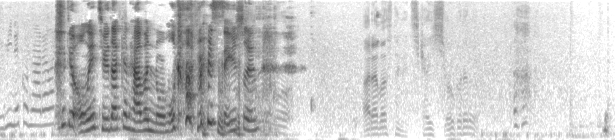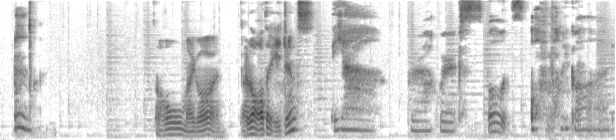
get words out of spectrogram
the only two that can have a normal conversation. oh my god. Are all the agents? Yeah. Rockworks, boats. Oh my god.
